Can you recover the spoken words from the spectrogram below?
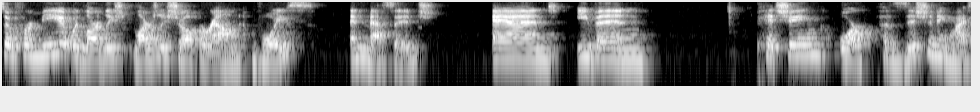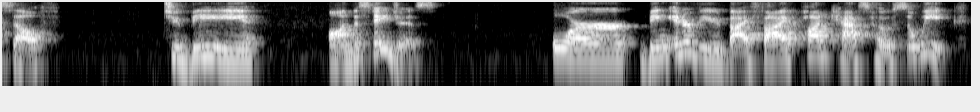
so for me it would largely largely show up around voice and message and even pitching or positioning myself to be on the stages or being interviewed by five podcast hosts a week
